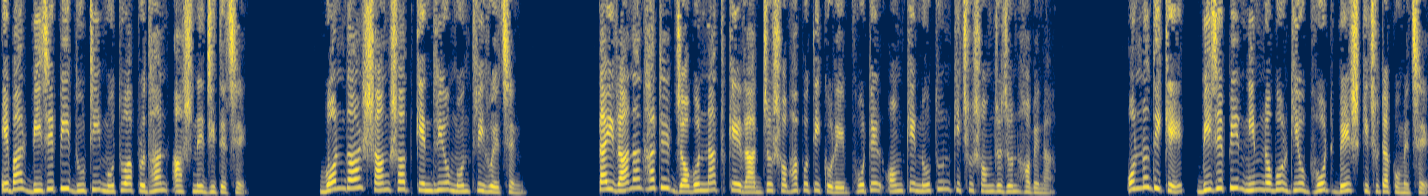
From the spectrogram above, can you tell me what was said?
এবার বিজেপি দুটি মতুয়া প্রধান আসনে জিতেছে। বনগাঁর সাংসদ কেন্দ্রীয় মন্ত্রী হয়েছেন। তাই রানাঘাটের জগন্নাথকে রাজ্য সভাপতি করে ভোটের অঙ্কে নতুন কিছু সংযোজন হবে না। অন্যদিকে, বিজেপির নিম্নবর্গীয় ভোট বেশ কিছুটা কমেছে।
